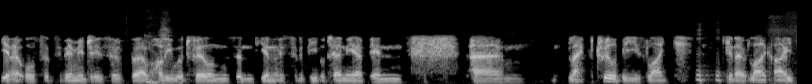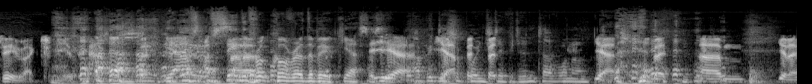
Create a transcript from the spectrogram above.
you know, all sorts of images of uh, yes. Hollywood films and you know, sort of people turning up in. Um, black trilbies like you know like I do actually. yeah, I've, I've seen uh, the front cover of the book. Yes. Yeah. I'd be disappointed yeah, but, but, if you didn't have one on. Yeah, but um, you know,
